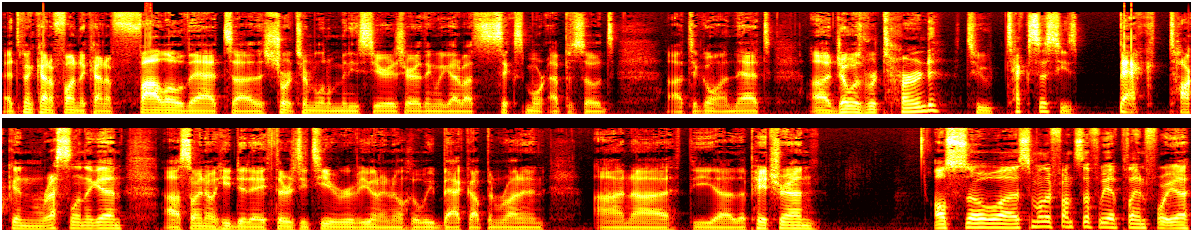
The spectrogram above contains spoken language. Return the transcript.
it's been kind of fun to kind of follow that uh, short term little mini series here. I think we got about six more episodes uh, to go on that. Uh, Joe has returned to Texas. He's back talking wrestling again. Uh, so I know he did a Thursday TV review, and I know he'll be back up and running on uh, the the Patreon Also, uh, some other fun stuff we have planned for you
